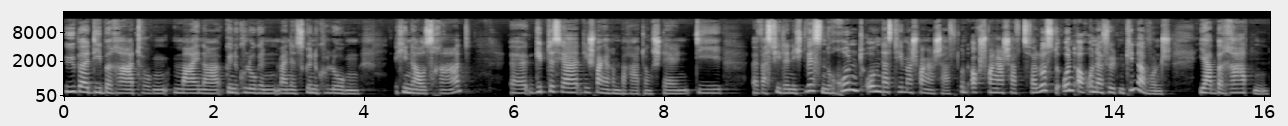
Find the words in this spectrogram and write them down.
über die Beratung meiner Gynäkologin, meines Gynäkologen hinaus Rat, äh, gibt es ja die Schwangerenberatungsstellen, die, äh, was viele nicht wissen, rund um das Thema Schwangerschaft und auch Schwangerschaftsverluste und auch unerfüllten Kinderwunsch ja beraten.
